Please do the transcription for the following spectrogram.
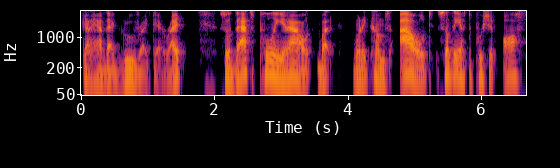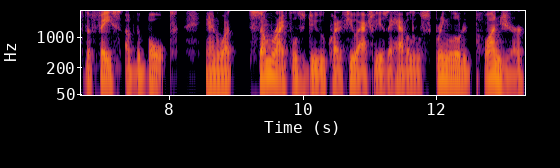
Got to have that groove right there, right? So that's pulling it out, but when it comes out, something has to push it off the face of the bolt. And what some rifles do, quite a few actually, is they have a little spring loaded plunger,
